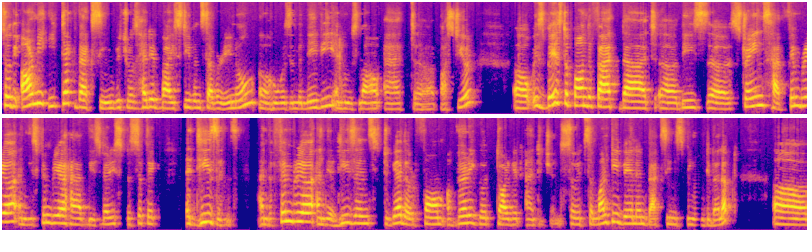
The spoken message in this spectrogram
So the Army ETEC vaccine, which was headed by Steven Savarino, uh, who was in the Navy and who's now at uh, Pasteur, uh, is based upon the fact that uh, these uh, strains have fimbria and these fimbria have these very specific adhesins and the fimbria and the adhesins together form a very good target antigen. So it's a multivalent vaccine is being developed. Uh,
